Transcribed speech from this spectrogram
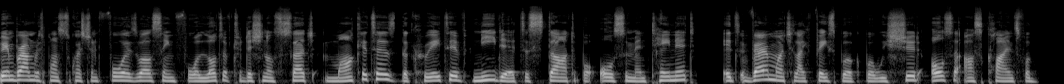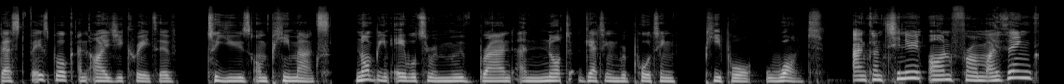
Ben Brown responds to question four as well, saying for a lot of traditional search marketers, the creative needed to start but also maintain it. It's very much like Facebook, but we should also ask clients for best Facebook and IG creative to use on PMAX, not being able to remove brand and not getting reporting people want. And continuing on from, I think,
